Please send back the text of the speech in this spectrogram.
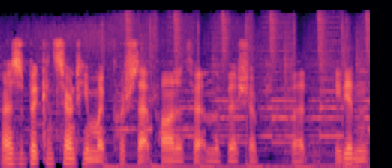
I was a bit concerned he might push that pawn and threaten the bishop, but he didn't.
